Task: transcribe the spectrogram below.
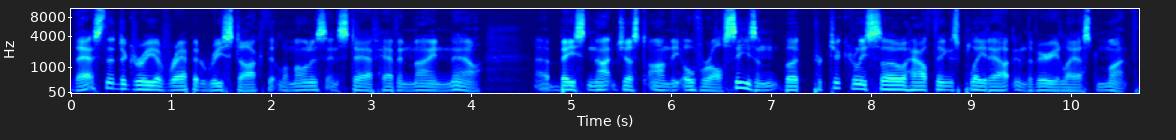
That's the degree of rapid restock that Lemonis and staff have in mind now, uh, based not just on the overall season, but particularly so how things played out in the very last month.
